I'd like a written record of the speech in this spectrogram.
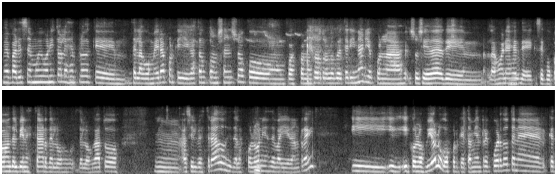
me parece muy bonito el ejemplo de que de la Gomera porque llegaste a un consenso con, pues, con nosotros los veterinarios, con las sociedades de las ONG de, que se ocupaban del bienestar de los, de los gatos mm, asilvestrados y de las colonias de Valle Rey. Y, y, con los biólogos, porque también recuerdo tener que,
